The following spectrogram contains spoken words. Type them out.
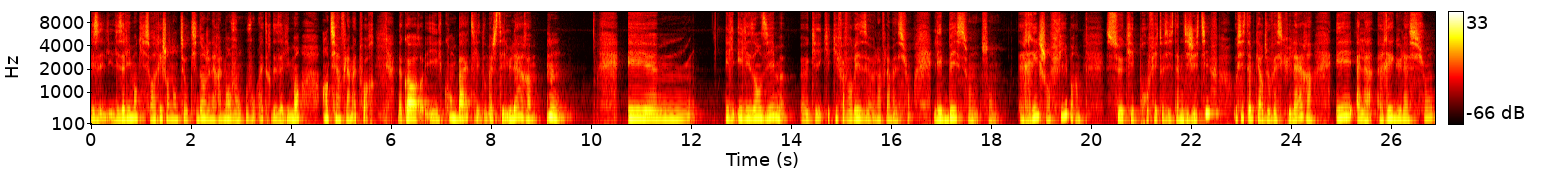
les, aliments qui sont riches en antioxydants, généralement, vont, être des aliments anti-inflammatoires. D'accord? Ils combattent les dommages cellulaires et, euh, et, les enzymes euh, qui, favorisent l'inflammation. Les B sont, sont riches en fibres ce qui profite au système digestif, au système cardiovasculaire et à la régulation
